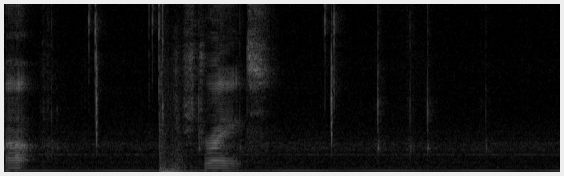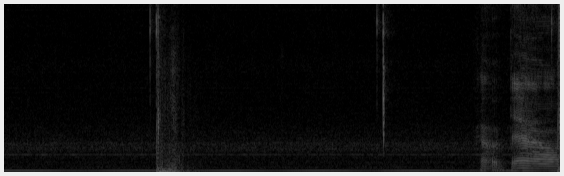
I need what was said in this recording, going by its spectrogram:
Up. Straight. Go down.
